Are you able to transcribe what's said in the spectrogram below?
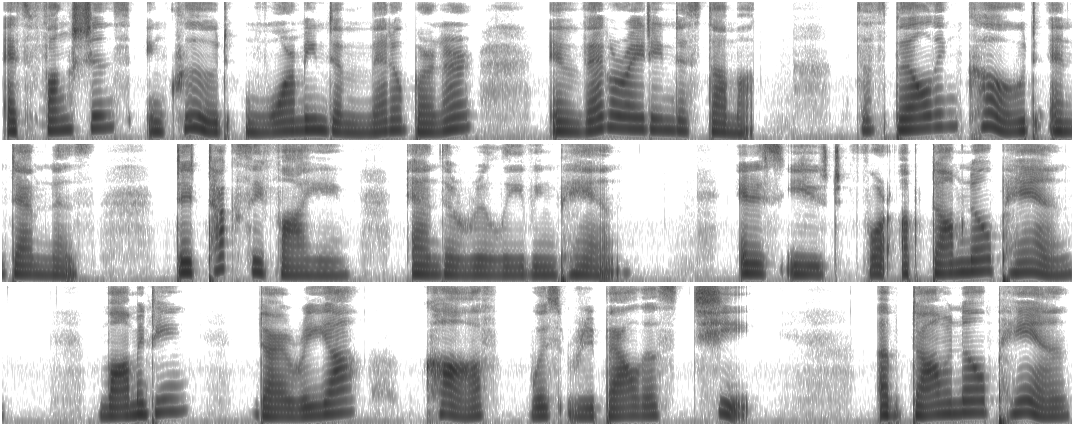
Its functions include warming the middle burner, invigorating the stomach, dispelling cold and dampness, detoxifying, and the relieving pain. It is used for abdominal pain, vomiting, diarrhea, cough with rebellious qi, abdominal pain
